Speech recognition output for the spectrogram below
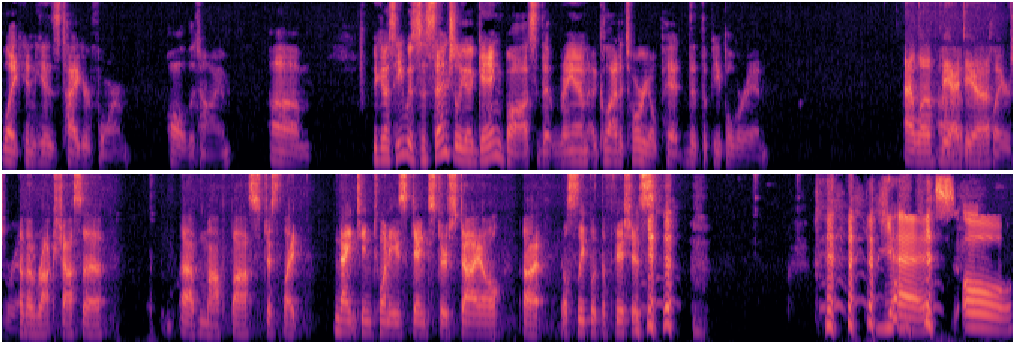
like in his tiger form all the time, um, because he was essentially a gang boss that ran a gladiatorial pit that the people were in. I love uh, the that idea players were in. of a Rakshasa uh, mob boss, just like 1920s gangster style. Uh, he'll sleep with the fishes. Yes. oh.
